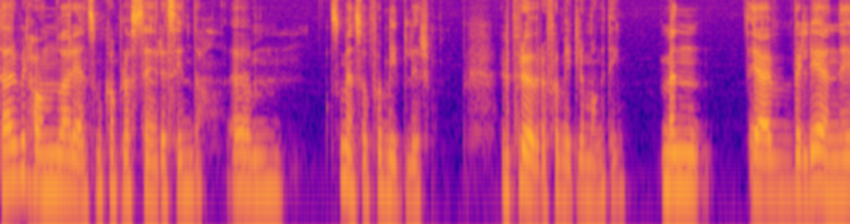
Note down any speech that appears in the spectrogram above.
der vil han være en som kan plasseres inn. da. Um, som en som formidler, eller prøver å formidle mange ting. Men jeg er veldig enig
